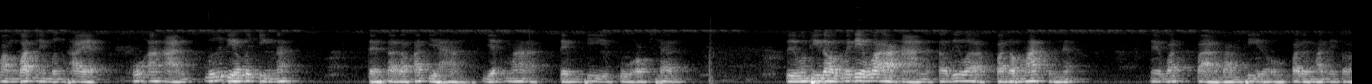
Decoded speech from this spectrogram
บางวัดในเมืองไทยอะ โอ้อาหารมื้อเดียวก็จริงนะ แต่สารพัดอย่างเยอะมาก เต็มที่ full option หรือบางทีเราไม่เรียกว่าอาหารเราเรียกว่าปรมัตถ์อย่างเนี้ยในวัดป่าบางที่เราปรมัตถ์นี่ก็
